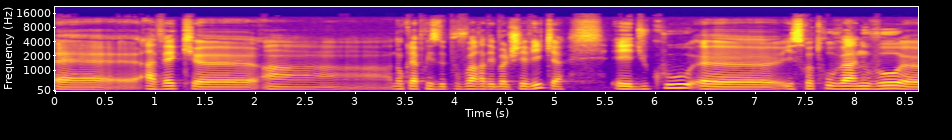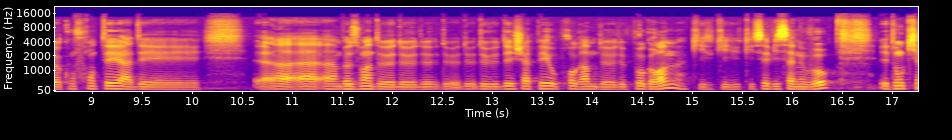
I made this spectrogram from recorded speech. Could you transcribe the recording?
Euh, avec euh, un, donc la prise de pouvoir des bolcheviks. Et du coup, euh, il se retrouve à nouveau confronté à, des, à, un besoin d'échapper de, au programme de, pogrom qui, qui, à nouveau. Et donc,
